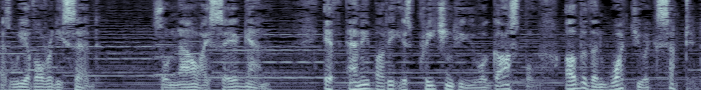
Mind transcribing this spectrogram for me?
As we have already said, so now I say again, if anybody is preaching to you a gospel other than what you accepted,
